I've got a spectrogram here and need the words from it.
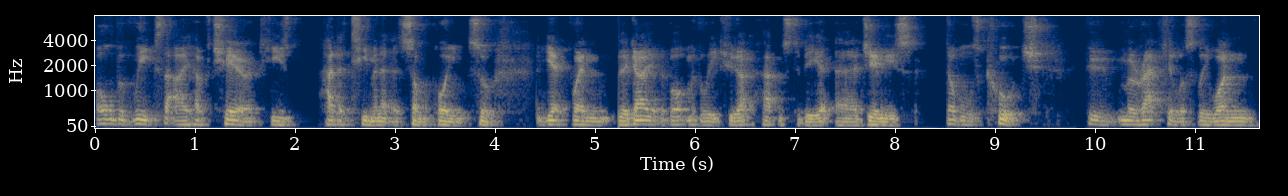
All the leagues that I have chaired, he's had a team in it at some point. So Yet when the guy at the bottom of the league, who happens to be uh, Jamie's doubles coach, who miraculously won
